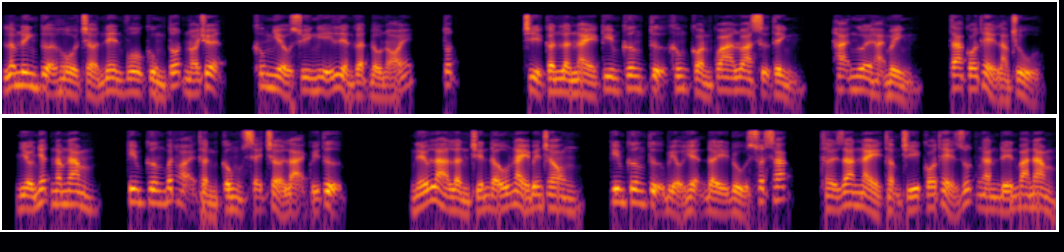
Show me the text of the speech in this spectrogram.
Lâm linh tựa hồ trở nên vô cùng tốt nói chuyện, không nhiều suy nghĩ liền gật đầu nói, tốt. Chỉ cần lần này kim cương tự không còn qua loa sự tình, hại người hại mình, ta có thể làm chủ, nhiều nhất năm năm, kim cương bất hoại thần công sẽ trở lại quý tự. Nếu là lần chiến đấu này bên trong, kim cương tự biểu hiện đầy đủ xuất sắc, thời gian này thậm chí có thể rút ngắn đến ba năm.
